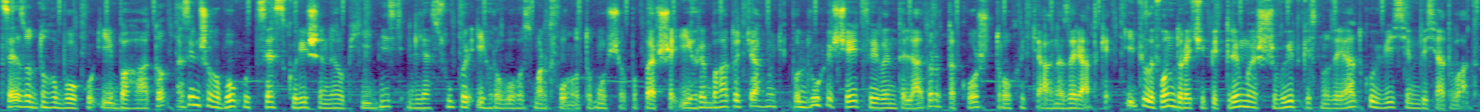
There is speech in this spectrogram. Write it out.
Це з одного боку і багато, а з іншого боку, це скоріше необхідність для суперігрового смартфону, тому що, по-перше, ігри багато тягнуть, по-друге, ще й цей вентилятор також трохи тягне зарядки. І телефон, до речі, підтримує швидкісну зарядку 80 Вт.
